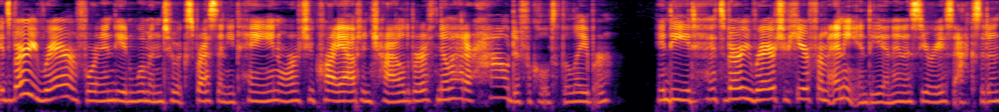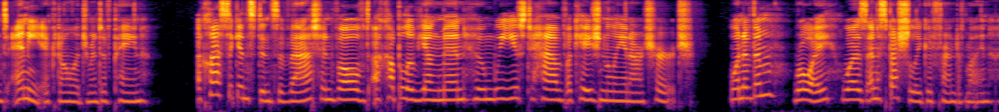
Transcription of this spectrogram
It's very rare for an Indian woman to express any pain or to cry out in childbirth, no matter how difficult the labor. Indeed, it's very rare to hear from any Indian in a serious accident any acknowledgement of pain. A classic instance of that involved a couple of young men whom we used to have occasionally in our church. One of them, Roy, was an especially good friend of mine.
